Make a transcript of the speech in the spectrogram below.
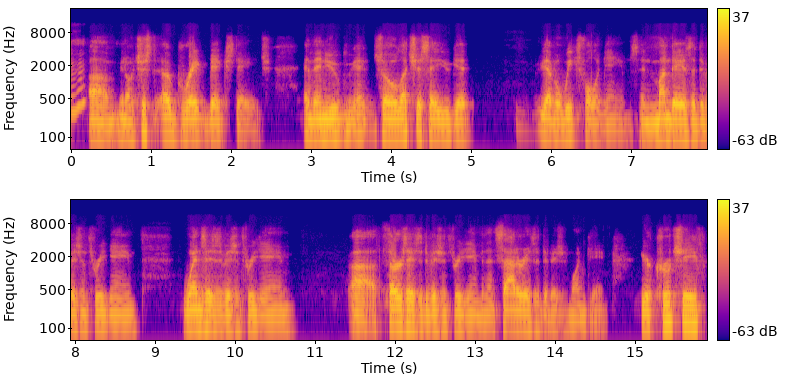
mm-hmm. um, you know just a great big stage. And then you so let's just say you get you have a week full of games and monday is a division three game wednesday is a division three game uh, thursday is a division three game and then saturday is a division one game you're crew chief,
